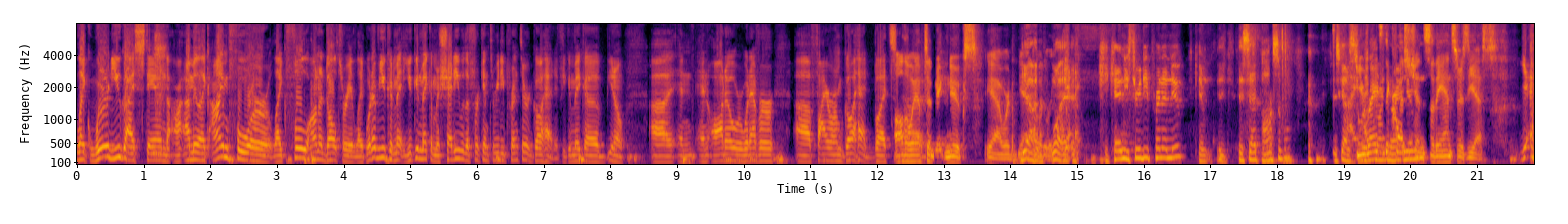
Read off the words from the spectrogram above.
like where do you guys stand i mean like i'm for like full unadulterated like whatever you can make you can make a machete with a freaking 3d printer go ahead. If you can make a you know uh an, an auto or whatever uh firearm go ahead but all the way up to make nukes. Yeah we're yeah, yeah totally. well yeah. can you 3d print a nuke? Can is that possible? Just got you raise the question so the answer is yes. Yeah.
